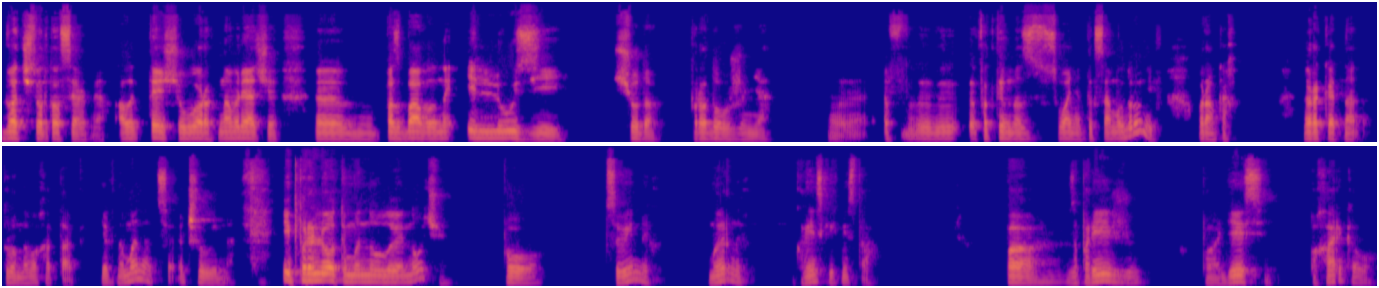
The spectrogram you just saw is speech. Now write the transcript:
24 серпня. Але те, що ворог навряд чи е, позбавлений ілюзій щодо продовження е, е, ефективного застосування тих самих дронів в рамках ракетно-дронових атак, як на мене, це очевидно. І прильоти минулої ночі по цивільних, мирних українських містах. По Запоріжжю, по Одесі, по Харкову.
